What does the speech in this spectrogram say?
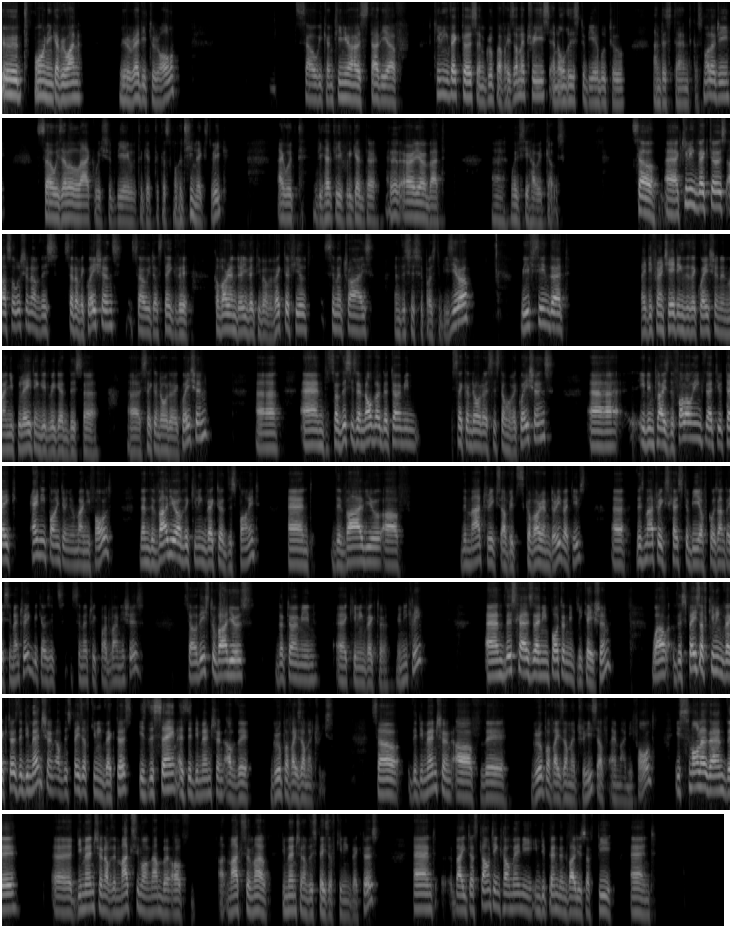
Good morning, everyone. We're ready to roll. So we continue our study of killing vectors and group of isometries and all this to be able to understand cosmology. So with a little luck, we should be able to get to cosmology next week. I would be happy if we get there a little earlier, but uh, we'll see how it goes. So uh, killing vectors are solution of this set of equations. So we just take the covariant derivative of a vector field, symmetrize, and this is supposed to be zero. We've seen that by differentiating this equation and manipulating it, we get this uh, uh, second order equation. Uh, and so this is another determined second order system of equations uh, it implies the following, that you take any point on your manifold, then the value of the killing vector at this point and the value of the matrix of its covariant derivatives. Uh, this matrix has to be, of course, anti-symmetric because its symmetric part vanishes. So these two values determine a killing vector uniquely. And this has an important implication well, the space of killing vectors, the dimension of the space of killing vectors is the same as the dimension of the group of isometries. So the dimension of the group of isometries of a manifold is smaller than the uh, dimension of the maximal number of uh, maximal dimension of the space of killing vectors. And by just counting how many independent values of P and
